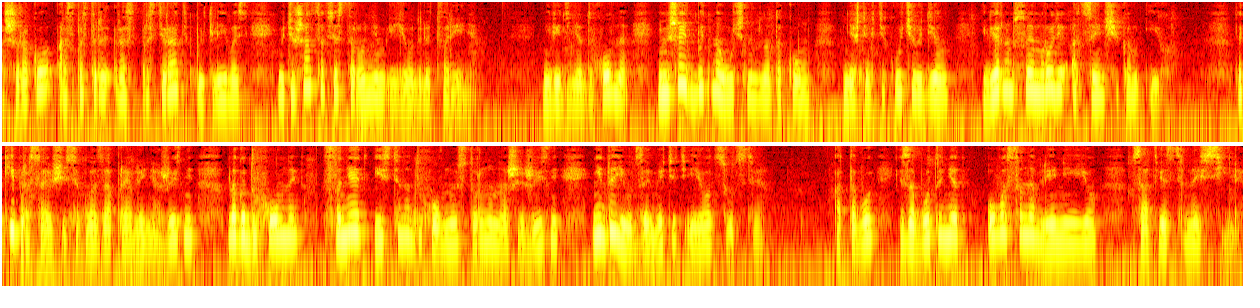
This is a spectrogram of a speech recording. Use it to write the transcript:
широко распростирать пытливость и утешаться всесторонним ее удовлетворением. Неведение духовное не мешает быть научным знатоком внешних текучих дел и верным в своем роде оценщиком их – Такие бросающиеся в глаза проявления жизни, благодуховной, слоняют истинно духовную сторону нашей жизни не дают заметить ее отсутствие. Оттого и заботы нет о восстановлении ее в соответственной силе.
